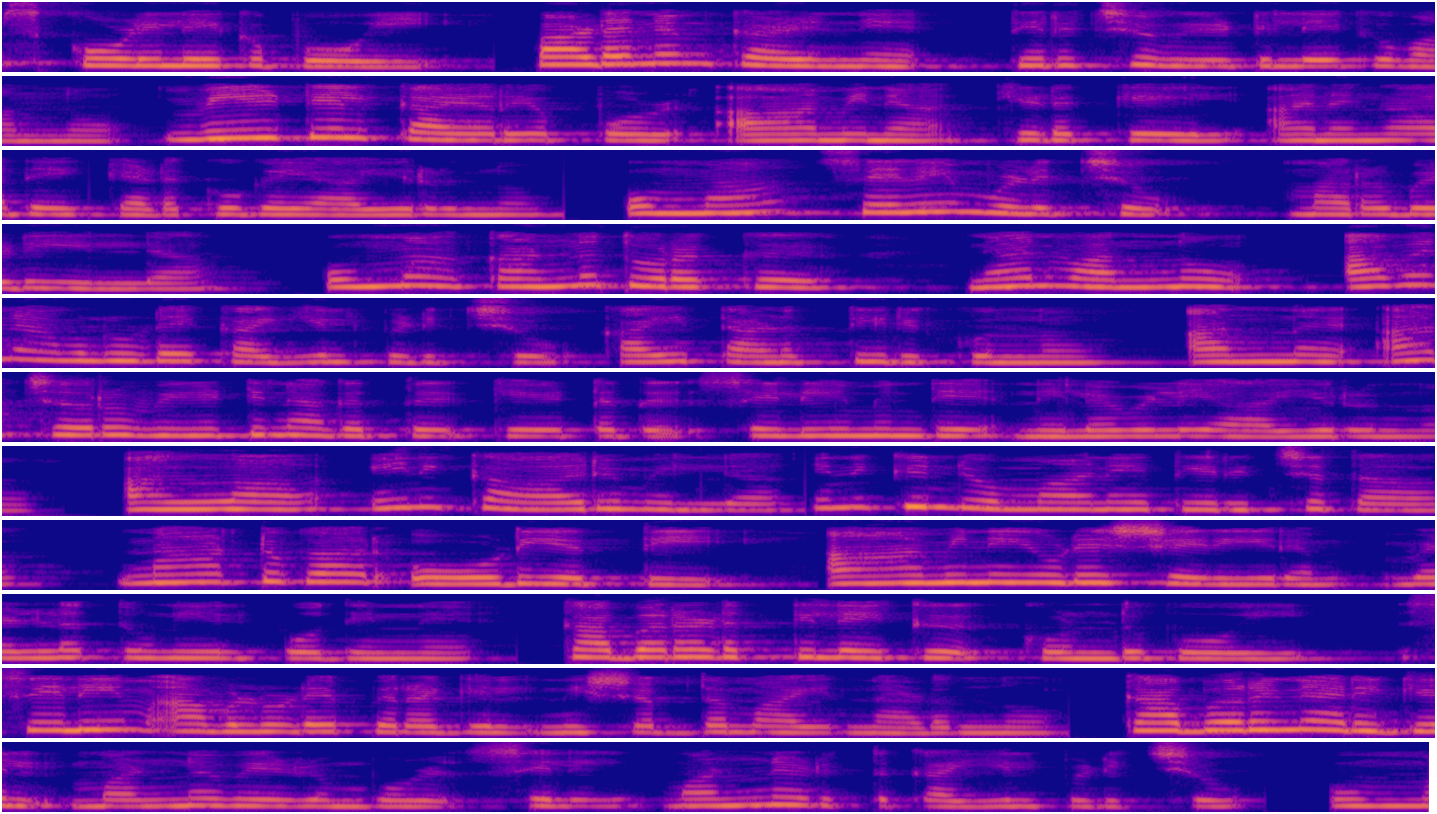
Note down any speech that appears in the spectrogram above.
സ്കൂളിലേക്ക് പോയി. പഠനം കഴിഞ്ഞ് തിരിച്ചു വീട്ടിലേക്ക് വന്നു. വീട്ടിൽ കയറിയപ്പോൾ ആമിന കിടക്കയിൽ അനങ്ങാതെ കിടക്കുകയായിരുന്നു. ഉമ്മ സലീം വിളിച്ചു. മറുപടിയില്ല. ഉമ്മ കണ്ണു തുറക്ക്. ഞാൻ വന്നു. അവൻ അവളുടെ കയ്യിൽ പിടിച്ചു. കൈ തണുത്തിരിക്കുന്നു. അന്ന് ആ ചെറു വീട്ടിനകത്ത് കേട്ടത് സലീമിന്റെ നിലവിളിയായിരുന്നു അല്ല എനിക്കാരുമില്ല. എനിക്കെന്റെ ഉമ്മാനെ തിരിച്ചു താ. നാട്ടുകാർ ഓടിയെത്തി. ആമിനയുടെ ശരീരം വെള്ളത്തുണിയിൽ പൊതിഞ്ഞ് കബറടത്തിലേക്ക് കൊണ്ടുപോയി. സലീം അവളുടെ പിറകിൽ നിശബ്ദമായി നടന്നു. കബറിനരികിൽ മണ്ണ് വീഴുമ്പോൾ സലീം മണ്ണെടുത്ത് കയ്യിൽ പിടിച്ചു. ഉമ്മ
